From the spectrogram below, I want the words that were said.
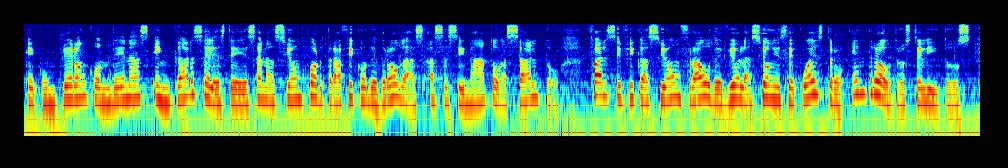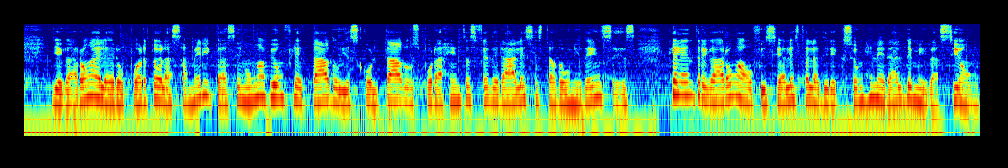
que cumplieron condenas en cárceles de esa nación por tráfico de drogas, asesinato, asalto, falsificación, fraude, violación y secuestro, entre otros delitos. Llegaron al aeropuerto de las Américas en un avión fletado y escoltados por agentes federales estadounidenses que le entregaron a oficiales de la Dirección General de Migración,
